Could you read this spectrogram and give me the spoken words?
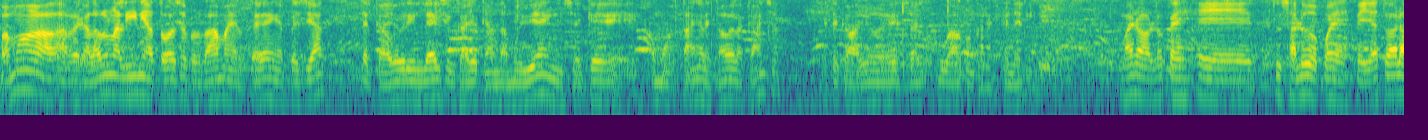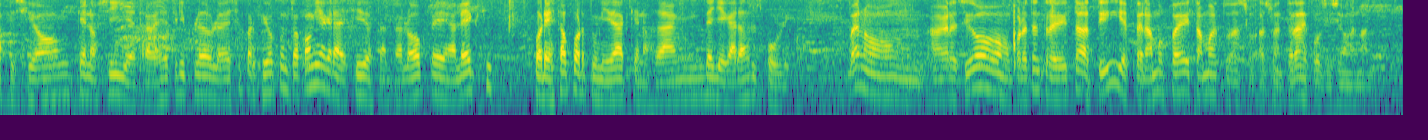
Vamos a regalarle una línea a todo ese programa y a ustedes en especial del caballo Green Lakes, un caballo que anda muy bien y sé que como está en el estado de la cancha, este caballo debe ser jugado con carácter de línea. Bueno, López, eh, tu saludo, pues, pedir a toda la afición que nos sigue a través de www.superfijo.com y agradecidos tanto a López, a Alexis, por esta oportunidad que nos dan de llegar al público. Bueno, agradecido por esta entrevista a ti y esperamos pues estamos a su, a su entera disposición, hermano.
